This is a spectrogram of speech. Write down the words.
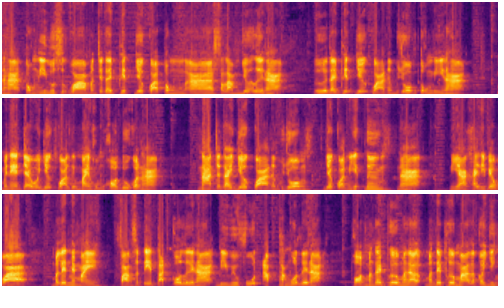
นะฮะตรงนี้รู้สึกว่ามันจะได้เพชรเยอะกว่าตรงอาสลัมเยอะเลยนะฮะเออได้เพชรเยอะกว่านะคุณผู้ชมตรงนี้นะฮะไม่แน่ใจว่าเยอะกว่าหรือไม่ผมขอดูก่อนนะฮะน่าจะได้เยอะกว่านะผู้ชม เยอะกว่านิดนึงนะฮะนี่ฮะใครที่แบบว่ามาเล่นใหม่ๆฟาร์มสเตตัสก่อนเลยนะดีวิวฟู้ดอัพทั้งหมดเลยนะพอมันได้เพิ่มมาแล้วมันได้เพิ่มมาแล้วก็ยิ่ง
